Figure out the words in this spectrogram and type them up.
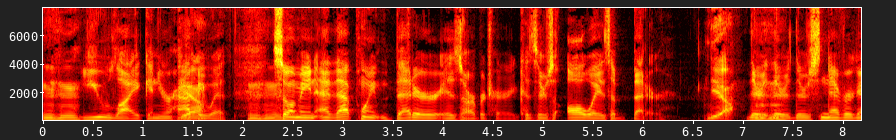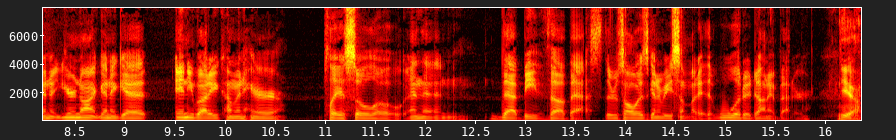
Mm-hmm. you like and you're happy Yeah. with. Mm-hmm. So I mean, at that point, better is arbitrary because there's always a better. Yeah. There, Mhm. there, there's never gonna. You're not gonna get anybody come in here, play a solo, and then that be the best. There's always gonna be somebody that would have done it better. Yeah.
